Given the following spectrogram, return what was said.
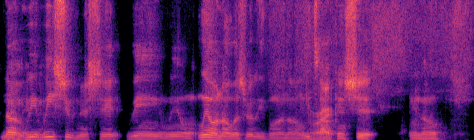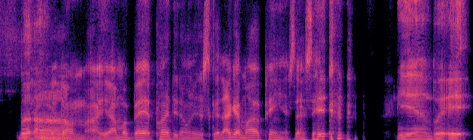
No, we we shooting the shit. We ain't we don't we don't know what's really going on. We Right. talking shit, you know. But Yeah, um, don't- I- yeah, I'm a bad pundit on this because I got my opinions. That's it. yeah, but it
